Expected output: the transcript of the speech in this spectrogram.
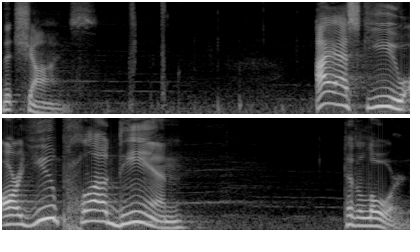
that shines. I ask you, are you plugged in to the Lord?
